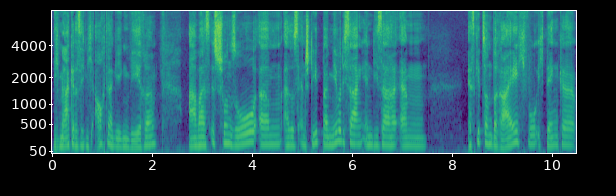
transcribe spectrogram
Ich merke, dass ich mich auch dagegen wehre. Aber es ist schon so, ähm, also es entsteht bei mir, würde ich sagen, in dieser, ähm, es gibt so einen Bereich, wo ich denke,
